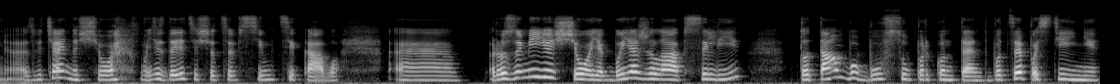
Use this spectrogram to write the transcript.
е, звичайно, що мені здається, що це всім цікаво. Розумію, що якби я жила в селі, то там би був супер контент, бо це постійні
